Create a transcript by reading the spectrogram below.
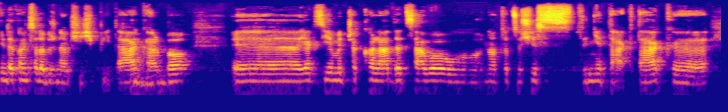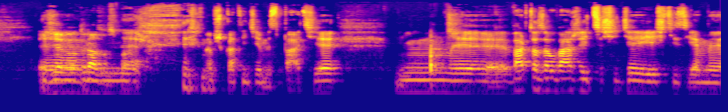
nie do końca dobrze nam się śpi, tak? Mm -hmm. Albo E, jak zjemy czekoladę całą, no to coś jest nie tak, tak? E, idziemy od razu spać. Na przykład idziemy spać. Mm, e, warto zauważyć, co się dzieje, jeśli zjemy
